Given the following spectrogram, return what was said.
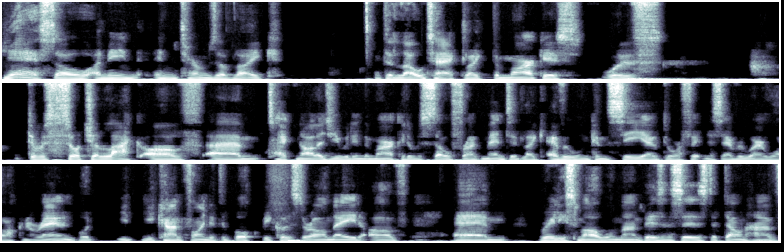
Yeah. So, I mean, in terms of like the low tech, like the market was there was such a lack of um, technology within the market. It was so fragmented. Like everyone can see outdoor fitness everywhere walking around, but you, you can't find it to book because they're all made of um, really small one man businesses that don't have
